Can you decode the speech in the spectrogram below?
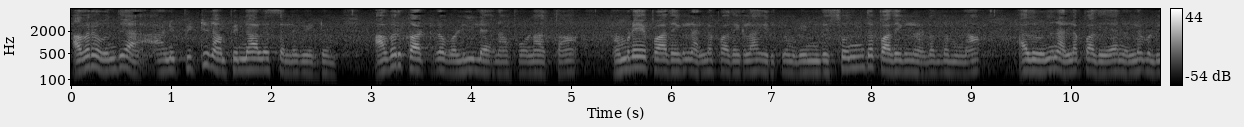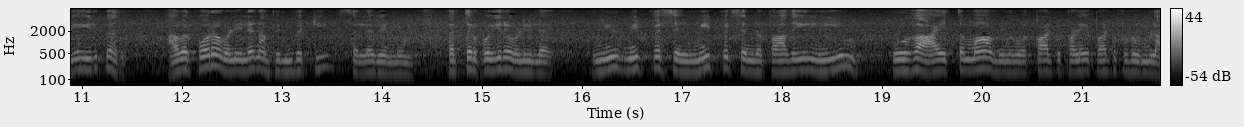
அவரை வந்து அனுப்பிட்டு நாம் பின்னால் செல்ல வேண்டும். அவர் காட்டுற வழியில் நான் போனால் தான் நம்முடைய பாதைகள் நல்ல பாதைகளாக இருக்க முடியும். நம்முடைய சொந்த பாதைகள் நடந்தோம்னா அது வந்து நல்ல பாதையாக நல்ல வழியாக இருக்காது. அவர் போகிற வழியில் நாம் பின்பற்றி செல்ல வேண்டும். கர்த்தர் போகிற வழியில் நீ மீட்பர் செ மீட்பர் சென்ற பாதையில் நீயும் போக ஆயத்தமா அப்படின்னு ஒரு பாட்டு பழைய பாட்டு போடுவோம்ல.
